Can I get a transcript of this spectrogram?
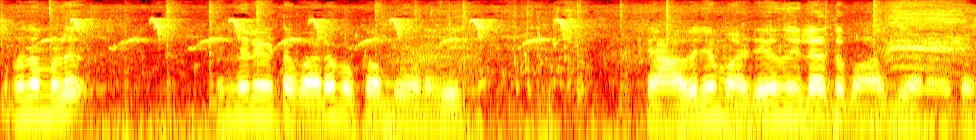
അപ്പോൾ നമ്മൾ ഇന്നലെ ഇട്ട വല പൊക്കാൻ പോകണത് രാവിലെ മഴയൊന്നും ഇല്ലാത്ത ഭാഗ്യമാണ് കേട്ടോ.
